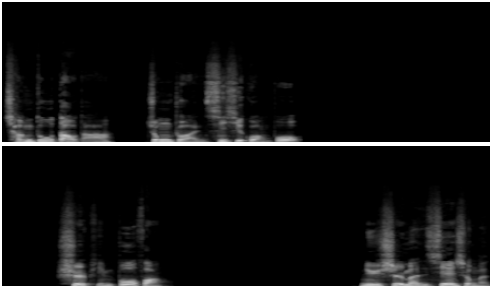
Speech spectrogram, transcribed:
成都到达，中转信息广播，视频播放。女士们、先生们，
